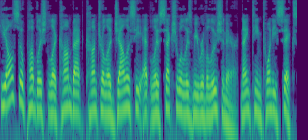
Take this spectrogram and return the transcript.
He also published Le combat contre la jalousie et le sexualisme révolutionnaire 1926,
